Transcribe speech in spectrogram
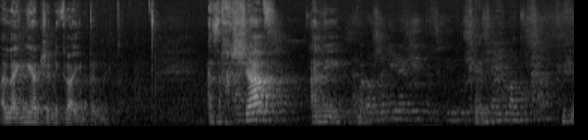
על העניין שנקרא אינטרנט. אז עכשיו אני... כן. כן.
